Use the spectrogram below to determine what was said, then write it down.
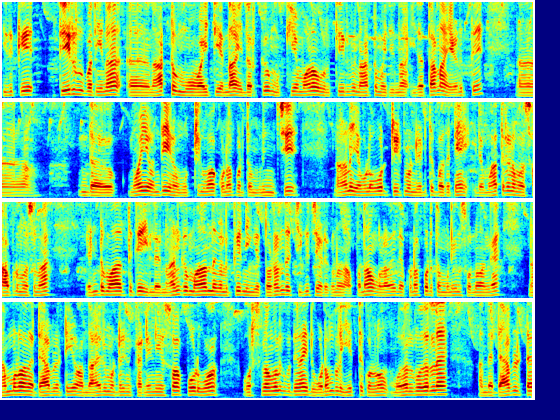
இதுக்கு தீர்வு பார்த்திங்கன்னா நாட்டு மு- வைத்தியம்தான். இதற்கு முக்கியமான ஒரு தீர்வு நாட்டு வைத்தியம் தான் இதைத்தான் நான் எடுத்து இந்த நோயை வந்து என்னை முற்றிலுமாக குணப்படுத்த முடிஞ்சிச்சு. நானும் எவ்வளவோ ட்ரீட்மெண்ட் எடுத்து பார்த்துட்டேன். இதை மாத்திரை நம்ம சாப்பிடணும் சொன்னால் ரெண்டு மாதத்துக்கு இல்லை நான்கு மாதங்களுக்கு நீங்கள் தொடர்ந்து சிகிச்சை எடுக்கணும். அப்போ தான் உங்களால் இதை குணப்படுத்த முடியும்னு சொல்லுவாங்க. நம்மளும் அந்த டேப்லெட்டையும் அந்த ஆயில்மெண்ட்டையும் கண்டினியூஸாக போடுவோம். ஒரு சிலவங்களுக்கு பார்த்திங்கன்னா இது உடம்புல ஏற்றுக்கொள்ளும் முதல் முதல்ல அந்த டேப்லெட்டை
